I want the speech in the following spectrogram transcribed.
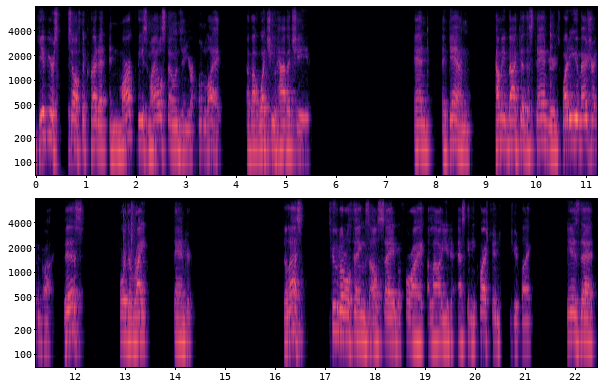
Give yourself the credit and mark these milestones in your own life about what you have achieved and again, coming back to the standards, what are you measuring by? This or the right standard? The last two little things I'll say before I allow you to ask any questions you'd like is that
